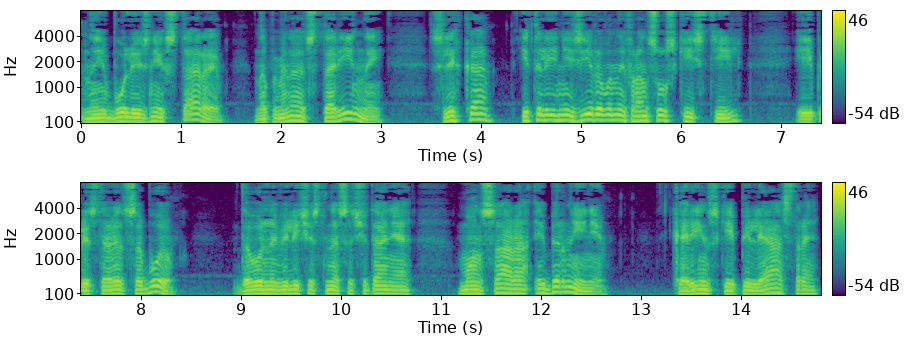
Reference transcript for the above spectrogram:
Наиболее из них старые напоминают старинный, слегка итальянизированный французский стиль и представляют собою довольно величественное сочетание Монсара и Бернини. Каринские пилястры,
